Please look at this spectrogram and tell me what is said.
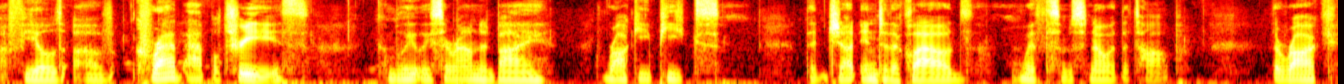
a field of crab apple trees, completely surrounded by rocky peaks that jut into the clouds with some snow at the top. The rock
